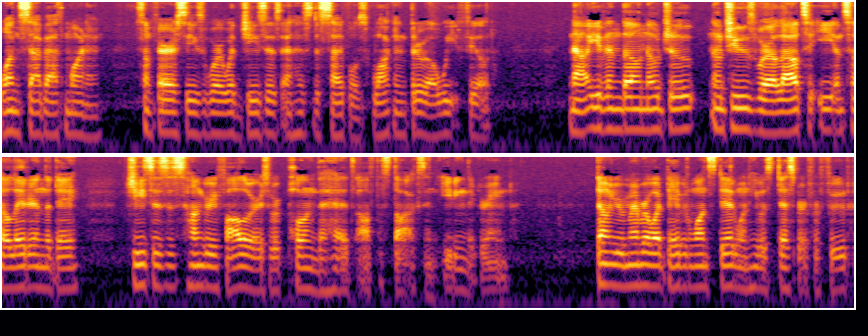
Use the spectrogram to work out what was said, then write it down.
One Sabbath morning, some Pharisees were with Jesus and his disciples walking through a wheat field. Now, even though no, Jew, no Jews were allowed to eat until later in the day, Jesus' hungry followers were pulling the heads off the stalks and eating the grain. Don't you remember what David once did when he was desperate for food?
